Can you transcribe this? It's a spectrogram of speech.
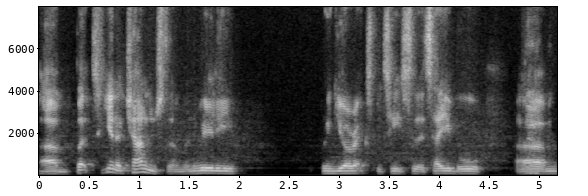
um, but to, you know, challenge them and really bring your expertise to the table. Um, yeah.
